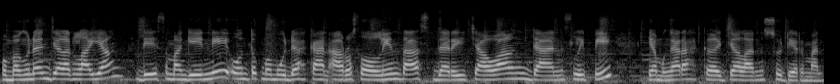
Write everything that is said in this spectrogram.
Pembangunan jalan layang di Semanggi ini untuk memudahkan arus lalu lintas dari Cawang dan Slipi yang mengarah ke Jalan Sudirman.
